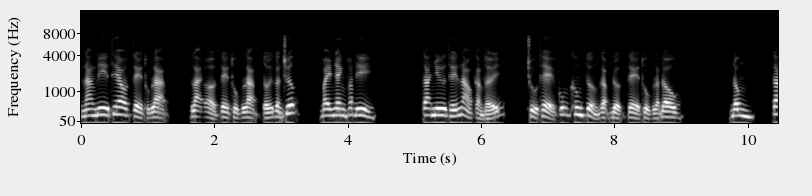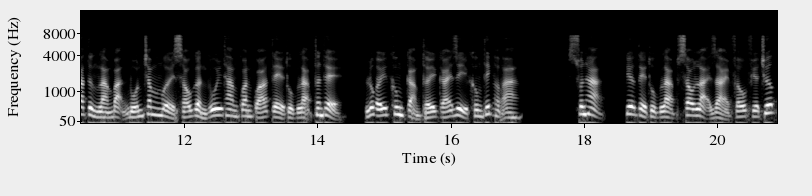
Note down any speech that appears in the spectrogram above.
Nàng đi theo tề thục lạp, lại ở tề thục lạp tới gần trước, bay nhanh thoát đi. Ta như thế nào cảm thấy, chủ thể cũng không tưởng gặp được tề thục lạp đâu. Đông, ta từng làm bạn 416 gần gũi tham quan quá tề thục lạp thân thể, lúc ấy không cảm thấy cái gì không thích hợp à. Xuân hạ, kia tề thục lạp sau lại giải phẫu phía trước,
